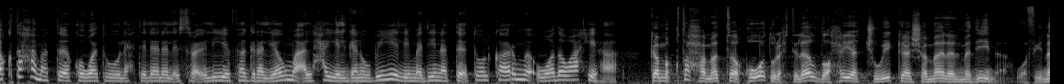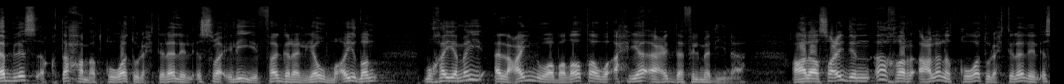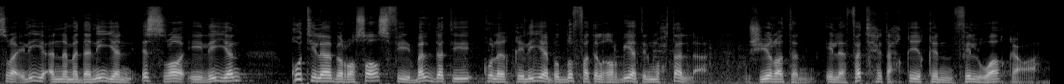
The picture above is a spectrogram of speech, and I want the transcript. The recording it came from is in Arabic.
اقتحمت قوات الاحتلال الإسرائيلي فجر اليوم الحي الجنوبي لمدينة طول كرم وضواحيها. كما اقتحمت قوات الاحتلال ضاحية شويكا شمال المدينة وفي نابلس اقتحمت قوات الاحتلال الإسرائيلي فجر اليوم أيضا مخيمي العين وبلاطة وأحياء عدة في المدينة. على صعيد آخر أعلنت قوات الاحتلال الإسرائيلي أن مدنيا إسرائيليا قتل بالرصاص في بلدة قليقلية بالضفة الغربية المحتلة. مشيرة إلى فتح تحقيق في الواقعة.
